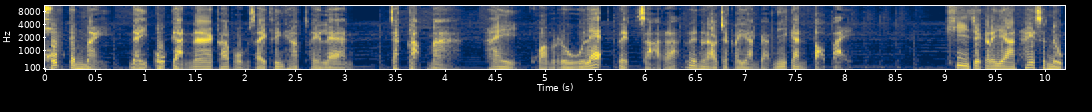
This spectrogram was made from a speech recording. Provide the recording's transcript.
พบกันใหม่ในโอกาสหน้าครับผม Cycling Hub Thailand จะกลับมาให้ความรู้และเกร็ดสาระเรื่องราวจักรยานแบบนี้กันต่อไป ขี่จักรยานให้สนุก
